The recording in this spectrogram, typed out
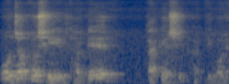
ও যত্নশীল থাকে, তাকে শিক্ষার্থী বলে।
